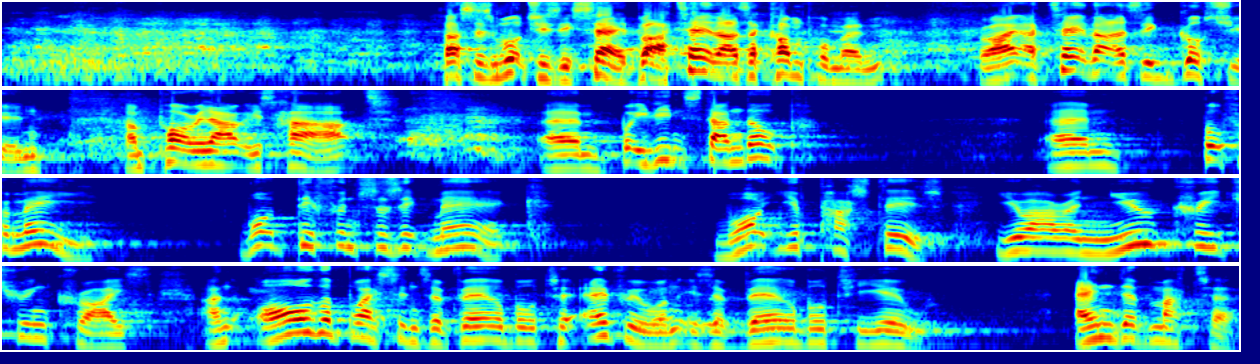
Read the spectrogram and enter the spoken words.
That's as much as he said, but I take that as a compliment, right? I take that as in gushing and pouring out his heart. Um, but he didn't stand up. Um, but for me, what difference does it make? What your past is. You are a new creature in Christ, and all the blessings available to everyone is available to you. End of matter.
